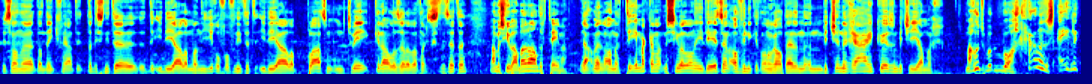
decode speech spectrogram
Dus dan, uh, dan denk je van ja, dit, dat is niet de, de ideale manier of, of niet het ideale plaats om, om twee kanalen dezelfde attracties te zetten. Maar misschien wel met een ander thema. Ja, met een ander thema kan dat misschien wel een idee zijn. Al vind ik het dan nog altijd een, een beetje een rare keuze, een beetje jammer. Maar goed, we gaan het dus eigenlijk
